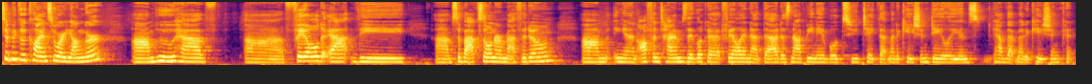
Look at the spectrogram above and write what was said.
typically clients who are younger, um, who have uh, failed at the um, Suboxone or methadone. Um, and oftentimes they look at failing at that as not being able to take that medication daily and have that medication co-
